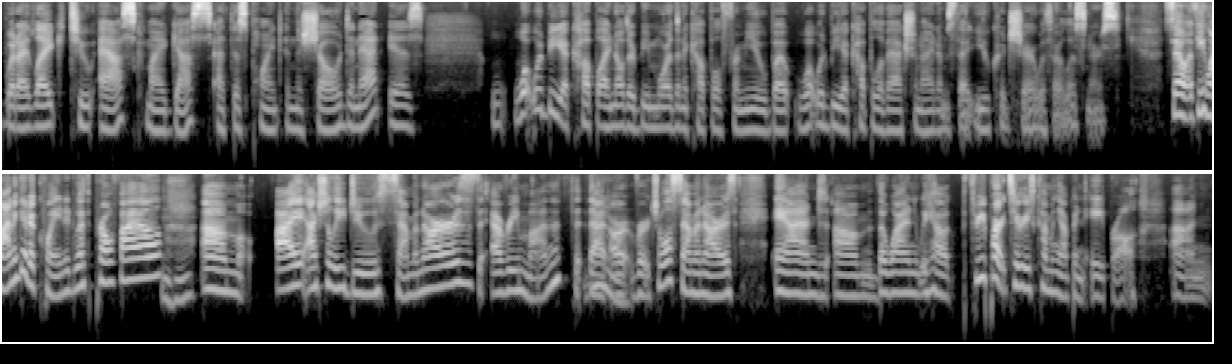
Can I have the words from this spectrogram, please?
what I like to ask my guests at this point in the show, Danette, is what would be a couple? I know there'd be more than a couple from you, but what would be a couple of action items that you could share with our listeners? So if you want to get acquainted with Profile, um, I actually do seminars every month that are virtual seminars, and um, the one we have a three part series coming up in April on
